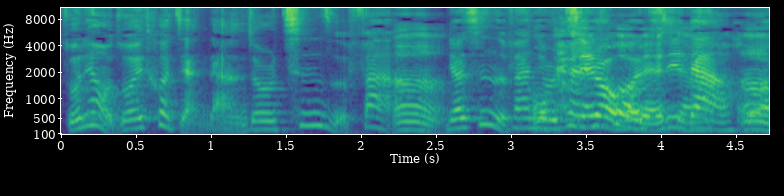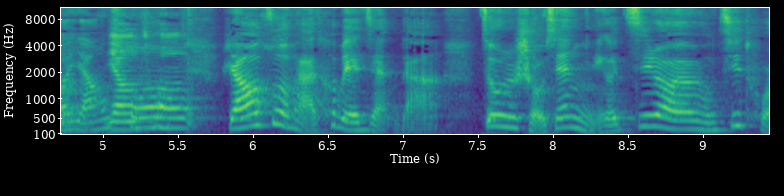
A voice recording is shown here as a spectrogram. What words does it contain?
昨天我做一特简单的，就是亲子饭。嗯你知道亲子饭就是鸡肉和鸡蛋和嗯洋洋葱然后做法特别简单，就是首先你那个鸡肉要用鸡腿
